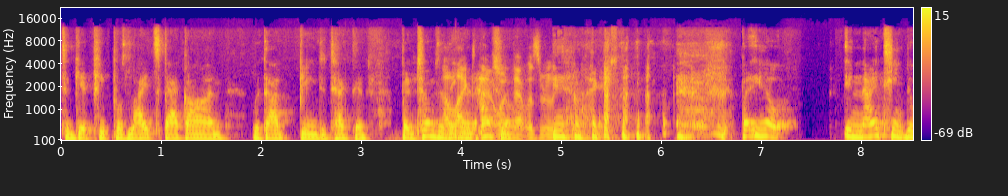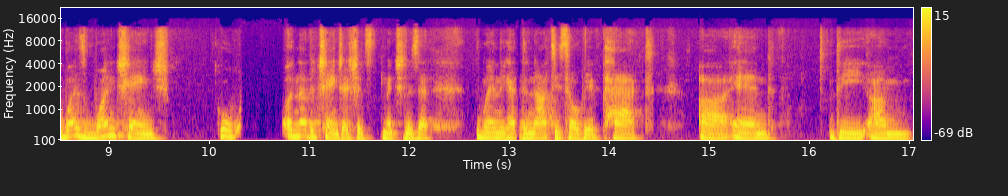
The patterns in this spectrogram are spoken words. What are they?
to get people's lights back on without being detected. But in terms of I the liked that one. international, That was really yeah, like- but you know, in 19, there was one change. Well, another change I should mention is that when you had the Nazi-Soviet pact uh, and the um,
